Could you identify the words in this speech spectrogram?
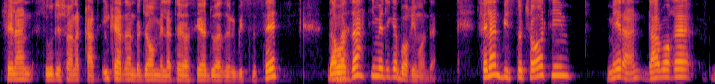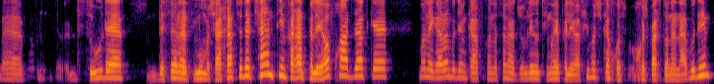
فعلا صعودشان قطعی کردن به جام ملت‌های آسیا 2023 دوازده بله. تیم دیگه باقی مانده. فعلا 24 تیم میرن. در واقع صعود بسیار از تیم مشخص شده. چند تیم فقط پلی آف خواهد زد که ما نگران بودیم که افغانستان از جمله تیم‌های پلی آفی باشه که خوشبختانه نبودیم.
